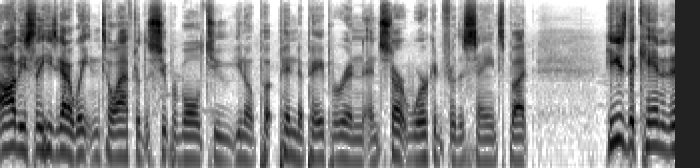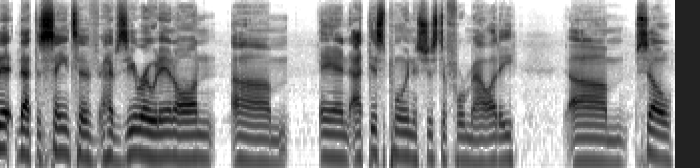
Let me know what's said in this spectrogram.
obviously he's got to wait until after the Super Bowl to you know put pen to paper and, and start working for the Saints. But he's the candidate that the Saints have, have zeroed in on, um, and at this point it's just a formality. Um, so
